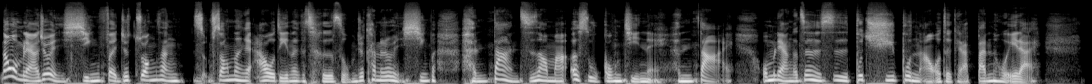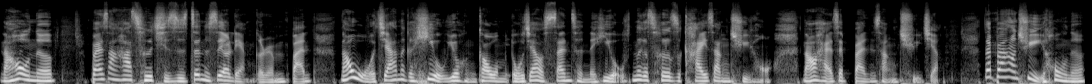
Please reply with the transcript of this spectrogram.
那我们俩就很兴奋，就装上装那个奥迪那个车子，我们就看到就很兴奋，很大，你知道吗？二十五公斤诶，很大诶。我们两个真的是不屈不挠的给他搬回来，然后呢，搬上他车其实真的是要两个人搬，然后我家那个 hill 又很高，我们我家有三层的 hill，那个车子开上去吼，然后还要再搬上去这样。那搬上去以后呢，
